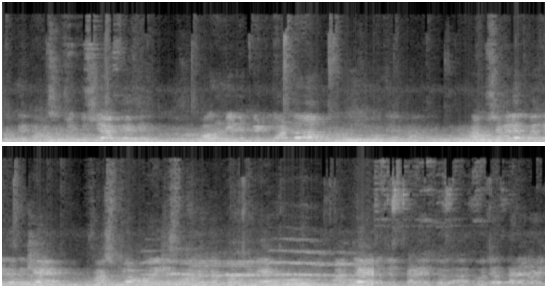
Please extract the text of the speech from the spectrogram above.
ಗೊತ್ತಾಯ್ತಾ? ಅಷ್ಟು ಖುಷಿ ಆಗ್ತಾ ಇದೆ ಅವ್ರು ನೆನಪಿಟ್ಕೊಂಡು ಗೊತ್ತಾಯ್ತಾ? ನಮ್ಮ ಶಾಲೆಗೆ ಬಂದಿರೋದಕ್ಕೆ ಫಸ್ಟ್ ಅವರಿಗೆ ಸ್ವಾಗತ ಕೊಡ್ತೀನಿ ಮತ್ತೆ ಧ್ವಜದ ಕಡೆ ಧ್ವಜದ ಕಡೆ ನೋಡಿ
